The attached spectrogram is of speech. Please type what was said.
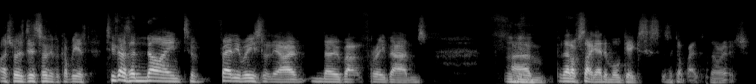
I suppose I did something for a couple of years. 2009 to fairly recently, I know about three bands. Mhm. Um, but then I've started getting more gigs since I got back to Norwich.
